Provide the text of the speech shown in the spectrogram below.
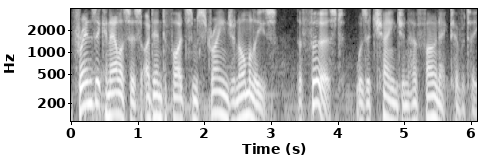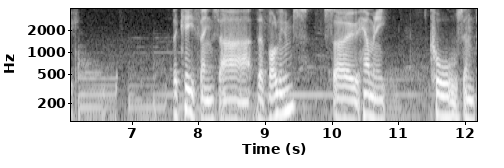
Forensic analysis identified some strange anomalies. The first was a change in her phone activity. The key things are the volumes. So how many calls and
